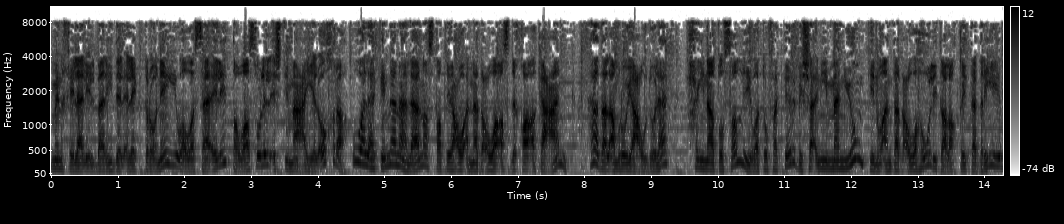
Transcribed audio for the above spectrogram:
من خلال البريد الإلكتروني ووسائل التواصل الاجتماعي الأخرى. ولكننا لا نستطيع أن ندعو أصدقائك عنك. هذا الأمر يعود لك. حين تصلي وتفكر بشأن من يمكن أن تدعوه لتلقي التدريب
